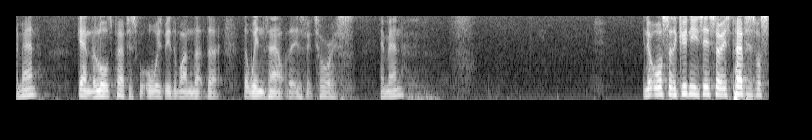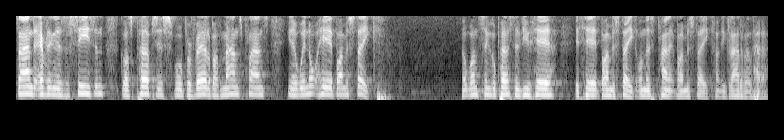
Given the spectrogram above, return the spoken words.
Amen. Again, the Lord's purpose will always be the one that, that, that wins out, that is victorious. Amen. You know, also the good news is, so his purposes will stand. Everything is a season. God's purposes will prevail above man's plans. You know, we're not here by mistake. Not one single person of you here is here by mistake, on this planet by mistake. Aren't you glad about that?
